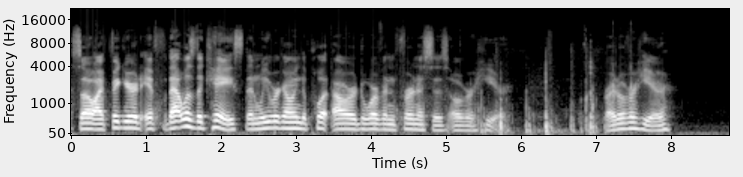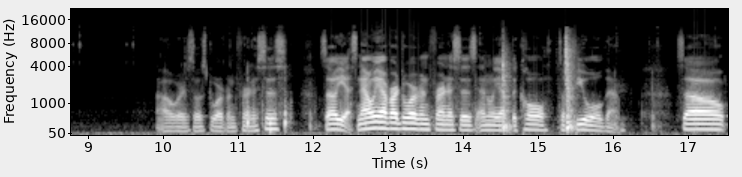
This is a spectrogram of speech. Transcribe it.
So I figured if that was the case, then we were going to put our dwarven furnaces over here. Right over here. Uh, where's those dwarven furnaces? So yes, now we have our dwarven furnaces and we have the coal to fuel them. So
